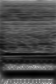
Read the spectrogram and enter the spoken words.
Bye.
